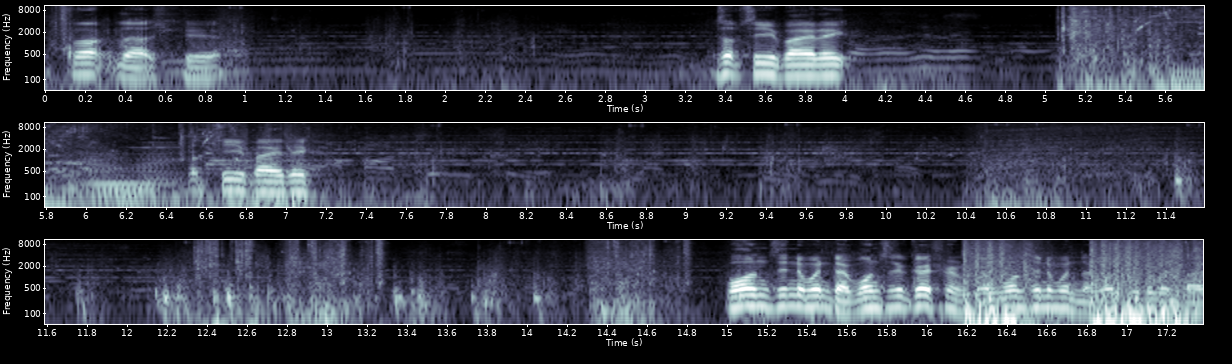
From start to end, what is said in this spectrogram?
fuck that shit. It's up to you, Bailey. Up to you, Bailey. One's in the window, one's in the go for him, one's in the window, one's in the window.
